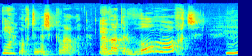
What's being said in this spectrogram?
Ja. Mochten naar Squallen. Maar wat er wel mocht, hm?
